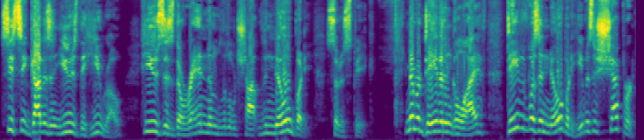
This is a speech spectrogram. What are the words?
See, see, God doesn't use the hero. He uses the random little child, the nobody, so to speak. Remember David and Goliath? David was a nobody. He was a shepherd.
